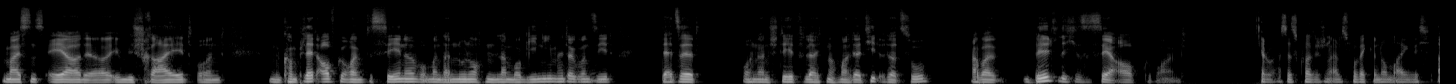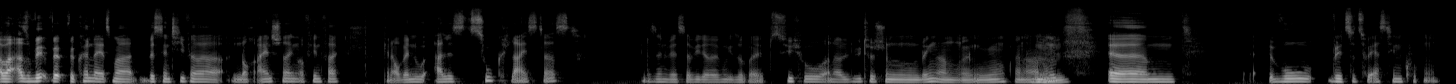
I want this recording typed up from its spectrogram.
meistens er, der irgendwie schreit und eine komplett aufgeräumte Szene, wo man dann nur noch einen Lamborghini im Hintergrund sieht. That's it. Und dann steht vielleicht nochmal der Titel dazu. Aber bildlich ist es sehr aufgeräumt. Ja, du hast jetzt quasi schon alles vorweggenommen eigentlich. Aber also wir, wir, wir können da jetzt mal ein bisschen tiefer noch einsteigen auf jeden Fall. Genau, wenn du alles zukleisterst, da sind wir jetzt ja wieder irgendwie so bei psychoanalytischen Dingern irgendwie, keine Ahnung. Mhm. Ähm, wo willst du zuerst hingucken?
